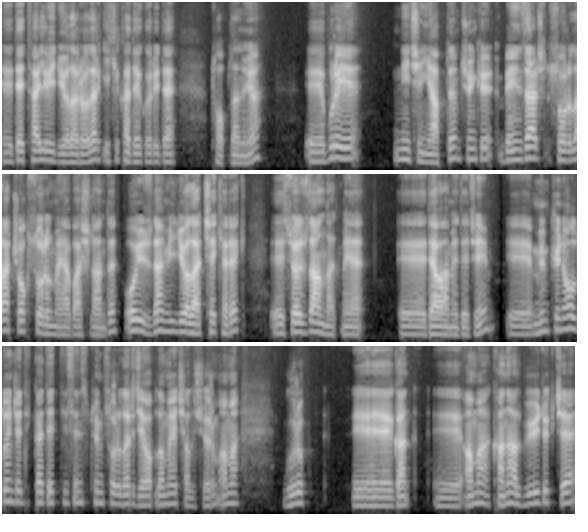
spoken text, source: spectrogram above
e, detaylı videolar olarak iki kategoride toplanıyor. E, burayı niçin yaptım? Çünkü benzer sorular çok sorulmaya başlandı. O yüzden videolar çekerek e, sözlü anlatmaya e, devam edeceğim. E, mümkün olduğunca dikkat ettiyseniz tüm soruları cevaplamaya çalışıyorum ama grup e, e, ama kanal büyüdükçe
